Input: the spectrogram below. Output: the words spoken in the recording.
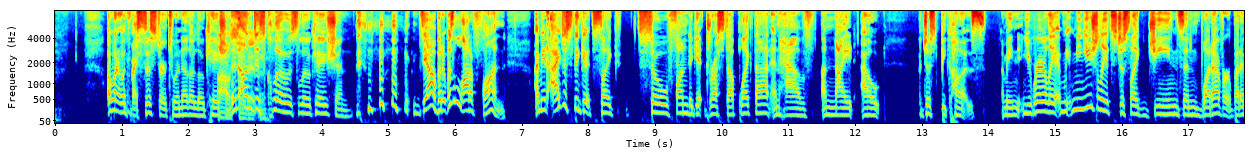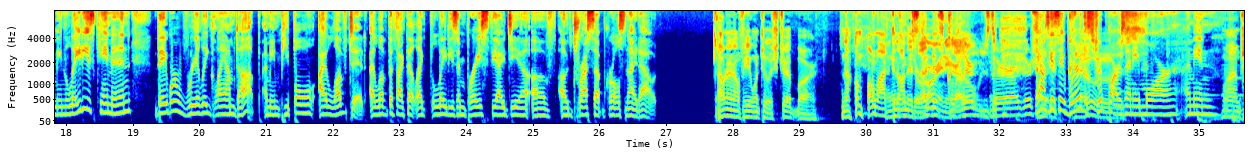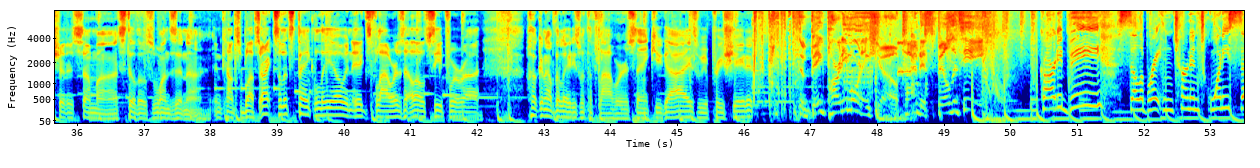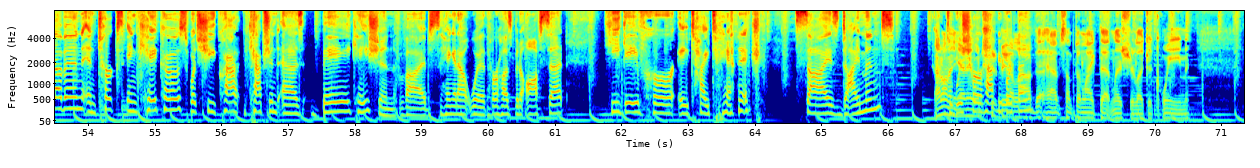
I went with my sister to another location, Oh, an so didn't- undisclosed location. yeah, but it was a lot of fun. I mean, I just think it's like so fun to get dressed up like that and have a night out just because. I mean, you rarely, I mean, usually it's just like jeans and whatever. But I mean, ladies came in, they were really glammed up. I mean, people, I loved it. I love the fact that like the ladies embraced the idea of a dress up girls' night out. I don't know if you went to a strip bar. No, I'm all locked in on this there are any. Are there? undisclosed. There are- there I was going to say, where are the strip bars anymore? I mean, Well, I'm sure there's some uh, still those ones in uh, in Council Bluffs. All right, so let's thank Leo and Iggs Flowers LLC for uh, hooking up the ladies with the flowers. Thank you guys, we appreciate it. The Big Party Morning Show. Time to spill the tea. Cardi B celebrating turning 27 in Turks and Caicos, what she ca- captioned as vacation vibes, hanging out with her husband Offset. He gave her a Titanic size diamond. I don't To think wish her anyone should happy be birthday? allowed to have something like that unless you're like a queen.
